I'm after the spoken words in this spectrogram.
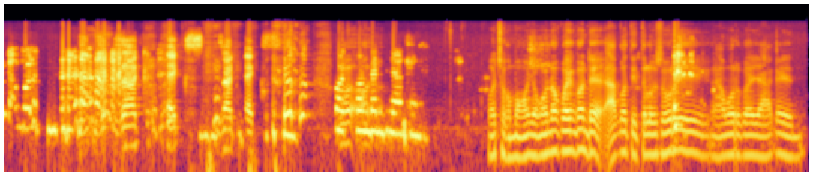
Enggak boleh. Zach X. Zach X. Kon- Konten kreator. Ojo ngomong yo ngono kowe engko ndek aku ditelusuri ngawur kowe yakin.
